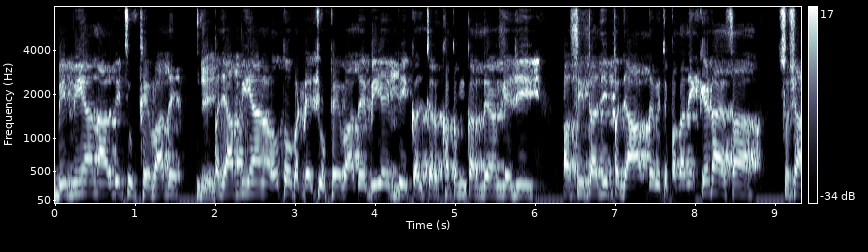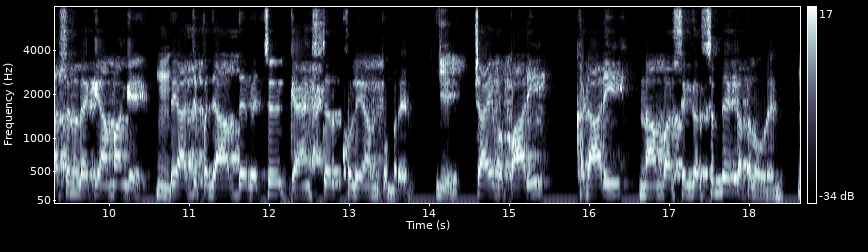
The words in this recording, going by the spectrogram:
ਬੀਬੀਆਂ ਨਾਲ ਵੀ ਝੂਠੇ ਵਾਅਦੇ। ਪੰਜਾਬੀਆਂ ਨਾਲ ਉਹ ਤੋਂ ਵੱਡੇ ਝੂਠੇ ਵਾਅਦੇ ਵੀਆਈਪੀ ਕਲਚਰ ਖਤਮ ਕਰ ਦੇਵਾਂਗੇ ਜੀ। ਅਸੀਂ ਤਾਂ ਜੀ ਪੰਜਾਬ ਦੇ ਵਿੱਚ ਪਤਾ ਨਹੀਂ ਕਿਹੜਾ ਐਸਾ ਸੁਸ਼ਾਸਨ ਲੈ ਕੇ ਆਵਾਂਗੇ। ਤੇ ਅੱਜ ਪੰਜਾਬ ਦੇ ਵਿੱਚ ਗੈਂਗਸਟਰ ਖੁੱਲੇਆਮ ਘੁੰਮ ਰਹੇ ਨੇ। ਜੀ। ਚਾਹੇ ਵਪਾਰੀ ਖਿਡਾਰੀ ਨਾਮਵਰ ਸਿੰਗਰ ਸਿੱਧੇ ਕਤਲ ਹੋ ਰਹੇ ਨੇ।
